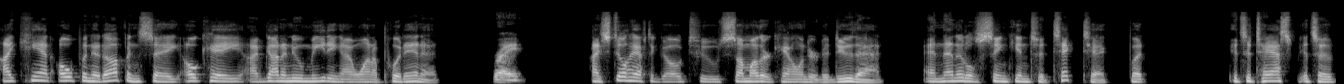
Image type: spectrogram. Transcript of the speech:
I can't open it up and say, okay, I've got a new meeting I want to put in it. Right. I still have to go to some other calendar to do that. And then it'll sync into Tick Tick, but it's a task, it's a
